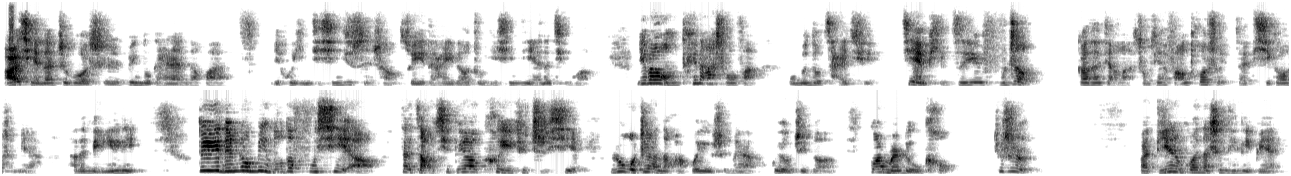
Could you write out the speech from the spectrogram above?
而且呢，这个是病毒感染的话，也会引起心肌损伤，所以大家一定要注意心肌炎的情况。一般我们推拿手法，我们都采取健脾滋阴扶正。刚才讲了，首先防脱水，再提高什么呀？它的免疫力。对于轮状病毒的腹泻啊，在早期不要刻意去止泻，如果这样的话，会有什么呀？会有这个关门留寇，就是把敌人关在身体里边。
